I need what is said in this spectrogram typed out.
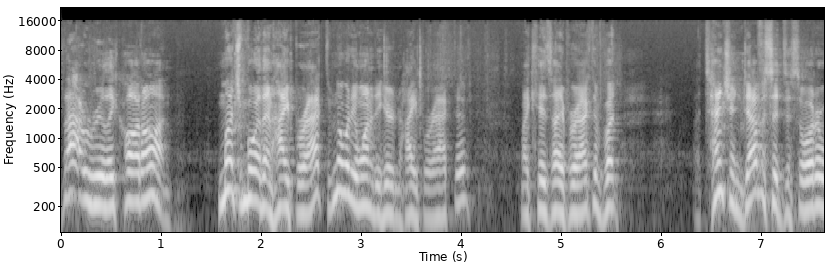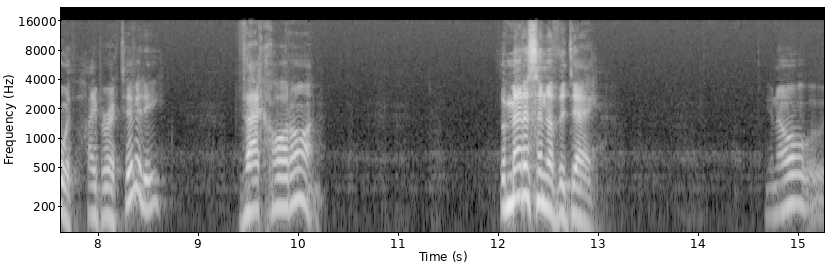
That really caught on. Much more than hyperactive. Nobody wanted to hear hyperactive. My kid's hyperactive, but attention deficit disorder with hyperactivity, that caught on. The medicine of the day. You know,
